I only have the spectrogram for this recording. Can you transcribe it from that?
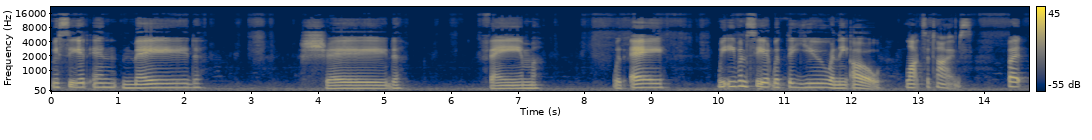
We see it in made, shade, fame. With A, we even see it with the U and the O lots of times. But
